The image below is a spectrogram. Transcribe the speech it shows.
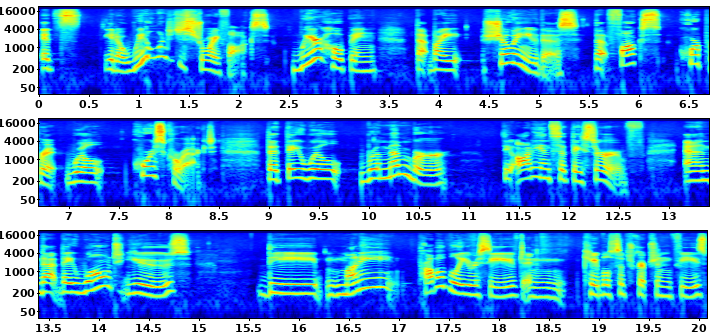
it's you know we don't want to destroy fox we're hoping that by showing you this that fox corporate will course correct that they will remember the audience that they serve and that they won't use the money probably received in cable subscription fees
